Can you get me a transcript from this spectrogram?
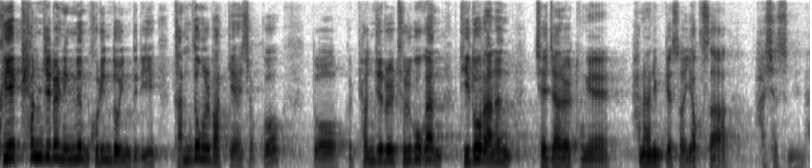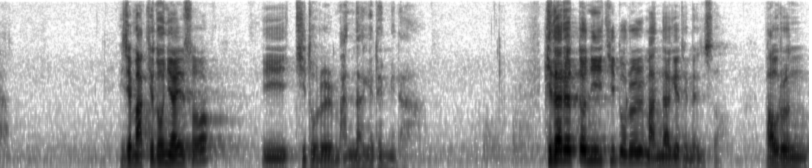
그의 편지를 읽는 고린도인들이 감동을 받게 하셨고 또 그 편지를 들고 간 디도라는 제자를 통해 하나님께서 역사하셨습니다. 이제 마케도니아에서 이 디도를 만나게 됩니다. 기다렸던 이 디도를 만나게 되면서 바울은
